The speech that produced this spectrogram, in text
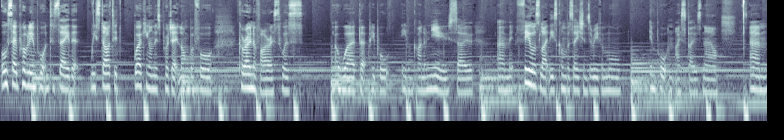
Also, probably important to say that we started working on this project long before coronavirus was a word that people even kind of knew. So um, it feels like these conversations are even more important, I suppose, now. Um,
